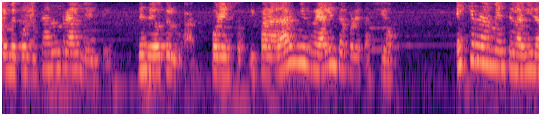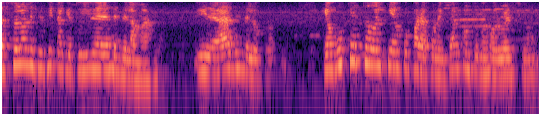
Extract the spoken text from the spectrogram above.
que me conectaron realmente desde otro lugar. Por eso, y para dar mi real interpretación, es que realmente la vida solo necesita que tú lideres desde la magia, liderar desde lo propio, que busques todo el tiempo para conectar con tu mejor versión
